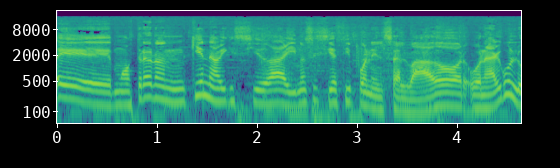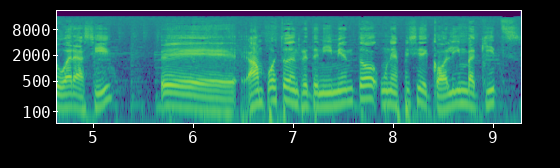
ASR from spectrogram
eh, mostraron quién había sido ahí, no sé si es tipo en El Salvador o en algún lugar así. eh, han puesto de entretenimiento una especie de Colimba Kids.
